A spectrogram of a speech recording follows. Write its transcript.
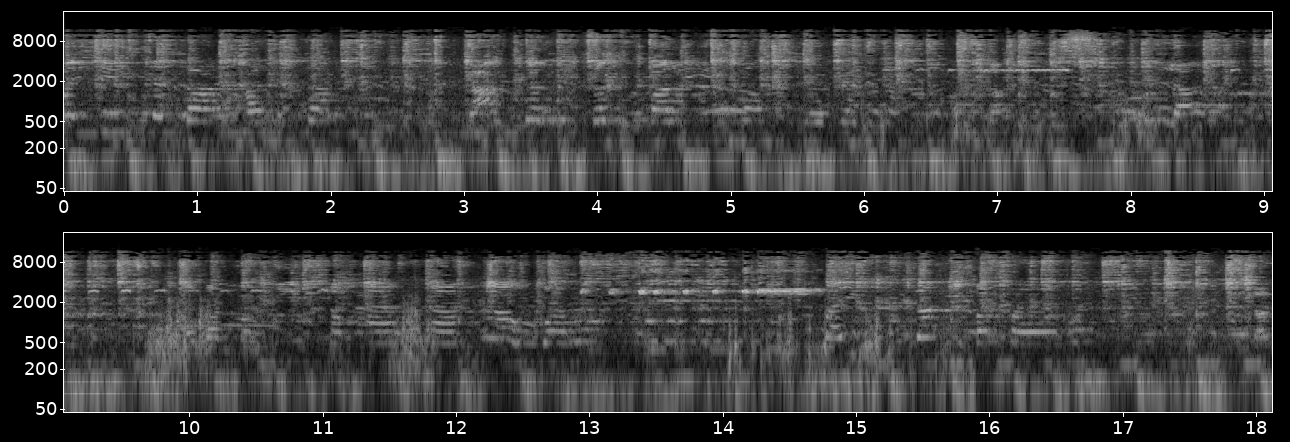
bay trên chân đàn hành là một lần còn biết tâm an an cao quan bay đang đi bằng mẹ làm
